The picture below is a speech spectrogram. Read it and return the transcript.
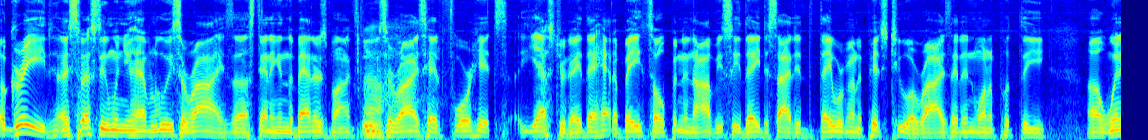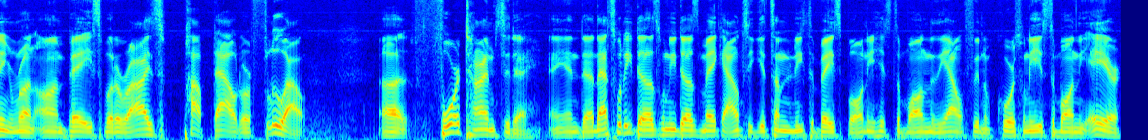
Agreed, especially when you have Luis Arraez uh, standing in the batter's box. Luis oh. Had four hits yesterday. They had a base open, and obviously they decided that they were going to pitch to Arraez. They didn't want to put the uh, winning run on base, but Arraez popped out or flew out uh, four times today, and uh, that's what he does when he does make outs. He gets underneath the baseball and he hits the ball into the outfield. And of course, when he hits the ball in the air,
